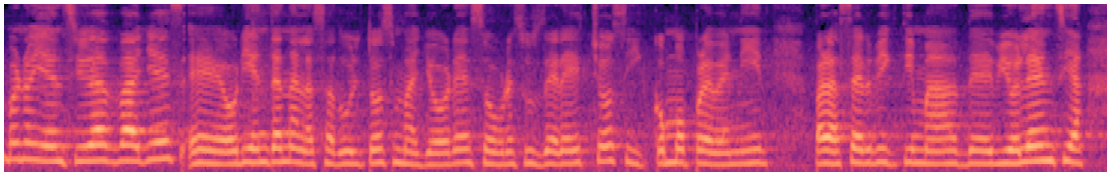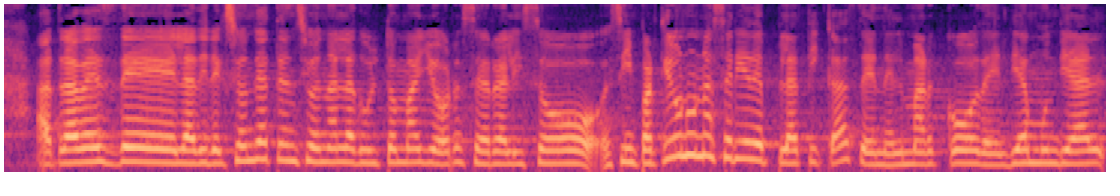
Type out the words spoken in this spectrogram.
Bueno, y en Ciudad Valles eh, orientan a los adultos mayores sobre sus derechos y cómo prevenir para ser víctimas de violencia. A través de la Dirección de Atención al Adulto Mayor se realizó, se impartieron una serie de pláticas en el marco del Día Mundial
